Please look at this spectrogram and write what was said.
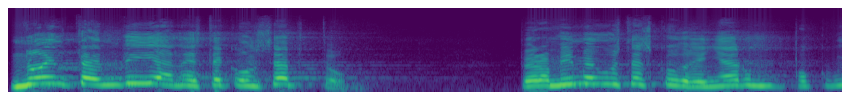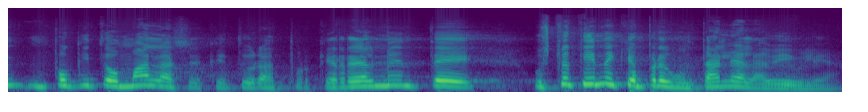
no entendían este concepto. Pero a mí me gusta escudriñar un, poco, un poquito más las escrituras porque realmente usted tiene que preguntarle a la Biblia.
